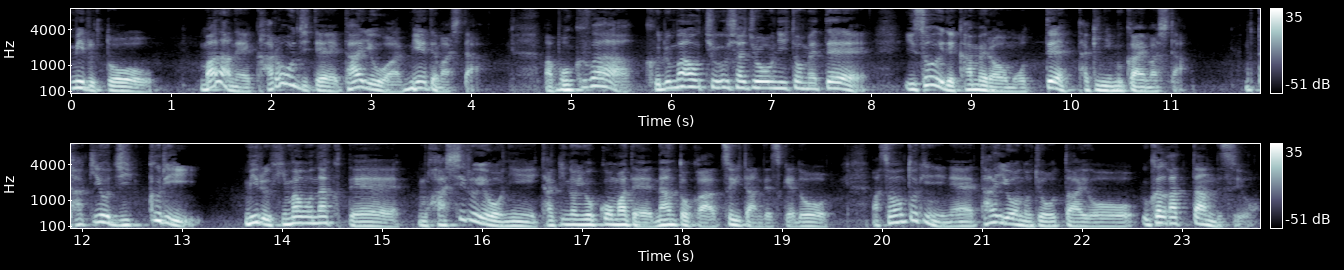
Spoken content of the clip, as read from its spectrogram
見ると、まだね、かろうじて太陽は見えてました。まあ、僕は車を駐車場に止めて、急いでカメラを持って滝に向かいました。滝をじっくり見る暇もなくて、もう走るように滝の横までなんとか着いたんですけど、まあ、その時にね、太陽の状態を伺ったんですよ。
